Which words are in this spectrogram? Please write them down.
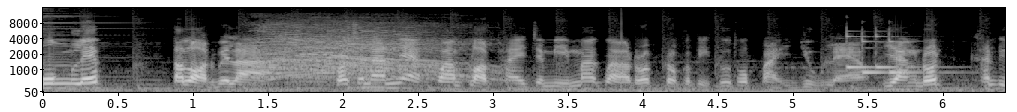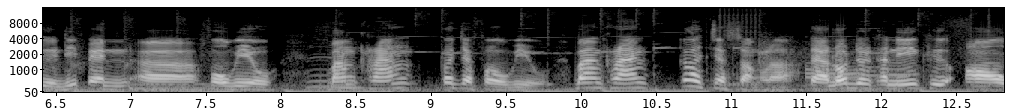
วงเล็บตลอดเวลา เพราะฉะนั้นเนี่ยความปลอดภัยจะมีมากกว่ารถปกติทั่วๆไปอยู่แล้ว อย่างรถคันอื่นที่เป็นเอ่อ four wheel บางครั้งก็จะ four wheel บางครั้งก็จะ 2 ล้อ แต่รถยนต์คันนี้คือ all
